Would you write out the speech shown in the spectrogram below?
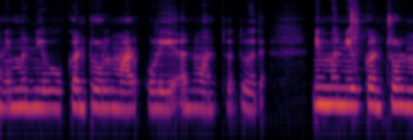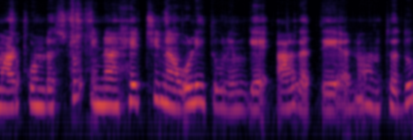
ನಿಮ್ಮನ್ನು ನೀವು ಕಂಟ್ರೋಲ್ ಮಾಡ್ಕೊಳ್ಳಿ ಅನ್ನುವಂಥದ್ದು ಇದೆ. ನಿಮ್ಮನ್ನು ನೀವು ಕಂಟ್ರೋಲ್ ಮಾಡಿಕೊಂಡಷ್ಟು ಇನ್ನು ಹೆಚ್ಚಿನ ಒಳಿತು ನಿಮಗೆ ಆಗತ್ತೆ ಅನ್ನುವಂಥದ್ದು.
